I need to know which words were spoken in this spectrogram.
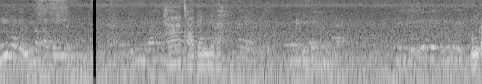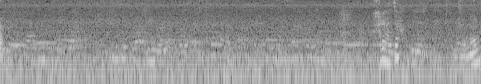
우리만 갖고 있는 다 자개입니다. 뭔가 화려하죠? 이거는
